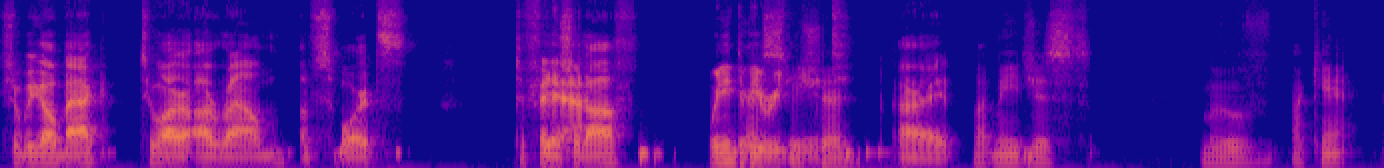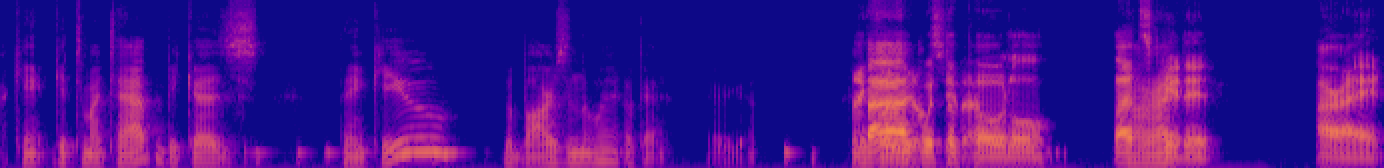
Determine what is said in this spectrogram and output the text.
Should we go back to our, our realm of sports to finish Yeah. it off? We need to Yes, be redeemed. should. All right. Let me just move. I can't. I can't get to my tab because. Thank you. The bar's in the way. Okay, there we go. Thankfully, Back don't with the that. Poeltl. Let's All right. get it. All right.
